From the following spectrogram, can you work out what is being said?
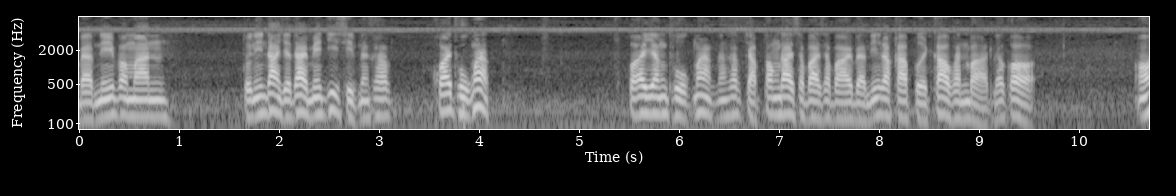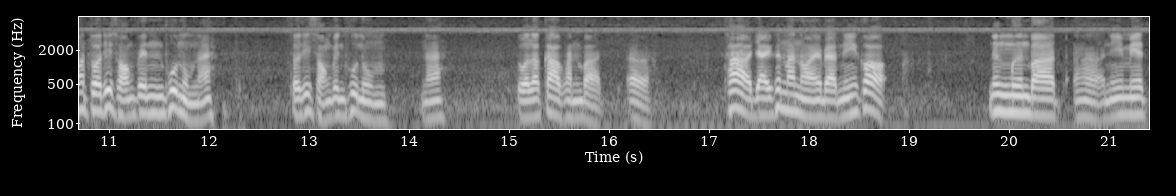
แบบนี้ประมาณ ตัวนี้น่าจะได้เมตรยี่สิบนะครับ ควายถูกมากควายยังถูกมากนะครับ จับต้องได้สบายๆแบบนี้ราคาเปิดเก้าพันบาท แล้วก็อ๋อตัวที่สองเป็นผู้หนุ่มนะ ตัวที่สองเป็นผู้หนุ่มนะ ตัวละเก้าพันบาท เออ ถ้าใหญ่ขึ้นมาหน่อยแบบนี้ก็หนึ่งหมื่นบาทอ่าอันนี้เมตร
